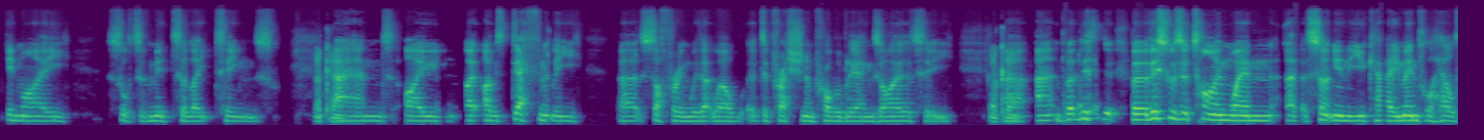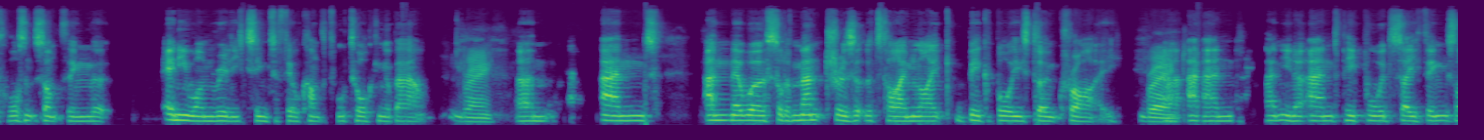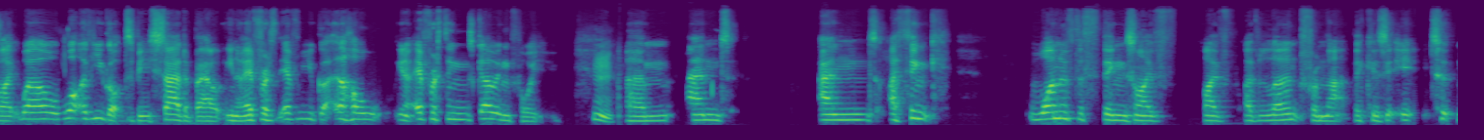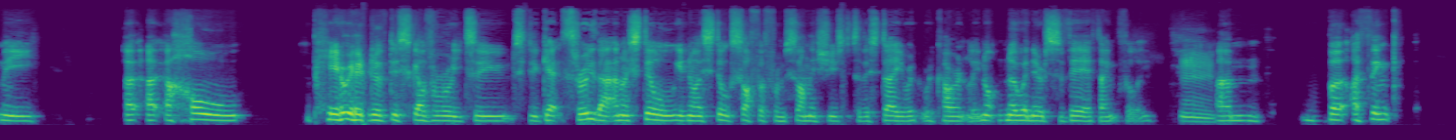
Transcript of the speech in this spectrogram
in my sort of mid to late teens. Okay. And I, I, I was definitely uh, suffering with that, well, depression and probably anxiety. Okay. Uh, and, but this, but this was a time when, uh, certainly in the UK, mental health wasn't something that anyone really seemed to feel comfortable talking about. Right. Um, and and there were sort of mantras at the time like "big boys don't cry," right? Uh, and and you know, and people would say things like, "Well, what have you got to be sad about? You know, every, every you've got a whole, you know, everything's going for you." Hmm. Um, and and I think one of the things I've I've I've learned from that because it, it took me a, a, a whole period of discovery to to get through that. And i still you know i still suffer from some issues to this day re- recurrently not nowhere near as severe thankfully. Mm. um, but i think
